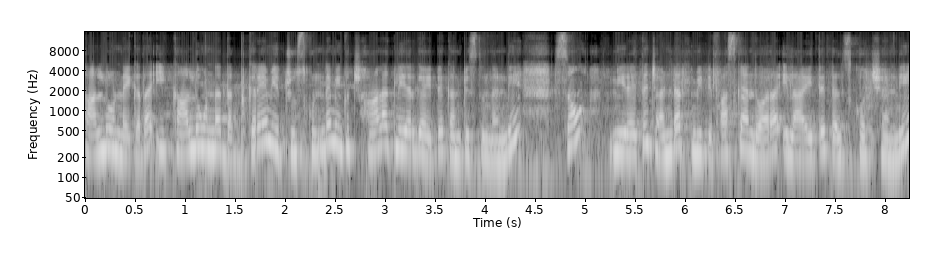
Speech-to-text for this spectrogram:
కాళ్ళు ఉన్నాయి కదా ఈ కాళ్ళు ఉన్న దగ్గరే మీరు చూసుకుంటే మీకు చాలా క్లియర్గా అయితే కనిపిస్తుందండి. సో మీరైతే జెండర్ మీ టిఫా స్కాన్ ద్వారా ఇలా అయితే తెలుసుకోవచ్చండి.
